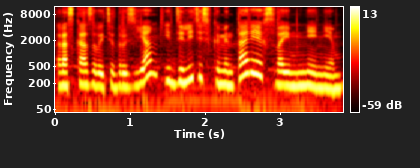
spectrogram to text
рассказывайте друзьям и делитесь в комментариях своим мнением.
